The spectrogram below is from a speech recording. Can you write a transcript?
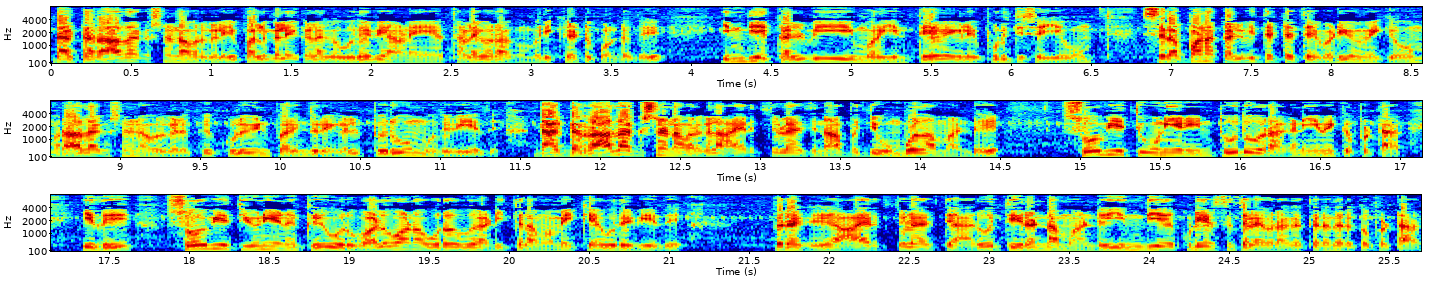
டாக்டர் ராதாகிருஷ்ணன் அவர்களை பல்கலைக்கழக உதவி ஆணைய தலைவராகும்படி கேட்டுக்கொண்டது இந்திய கல்வி முறையின் தேவைகளை பூர்த்தி செய்யவும் சிறப்பான கல்வி திட்டத்தை வடிவமைக்கவும் ராதாகிருஷ்ணன் அவர்களுக்கு குழுவின் பரிந்துரைகள் பெரும் உதவி நிலவியது டாக்டர் ராதாகிருஷ்ணன் அவர்கள் ஆயிரத்தி தொள்ளாயிரத்தி நாற்பத்தி ஒன்பதாம் ஆண்டு சோவியத் யூனியனின் தூதுவராக நியமிக்கப்பட்டார். இது சோவியத் யூனியனுக்கு ஒரு வலுவான உறவு அடித்தளம் அமைக்க உதவியது. பிறகு ஆயிரத்தி தொள்ளாயிரத்தி அறுபத்தி இரண்டாம் ஆண்டு இந்திய குடியரசுத் தலைவராக தேர்ந்தெடுக்கப்பட்டார்.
